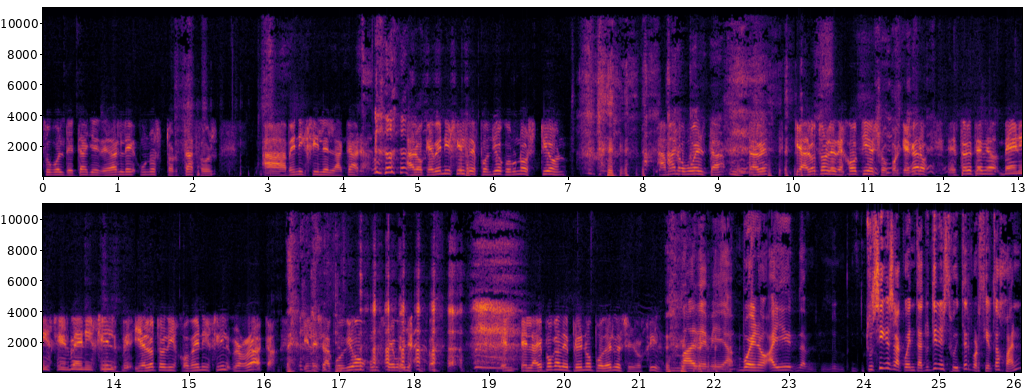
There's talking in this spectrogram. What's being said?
tuvo el detalle de darle unos tortazos a Benny Hill en la cara. A lo que Benny Hill respondió con un ostión a mano vuelta, ¿sabes? Que al otro le dejó tieso, porque claro, entonces te veo, Benny Hill, Benny Hill, y el otro dijo, Benny Hill, raca, y le sacudió un cebollano en, en la época de pleno poder del señor Gil. Madre mía. Bueno, ahí. Tú sigues la cuenta. ¿Tú tienes Twitter, por cierto, Juan?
